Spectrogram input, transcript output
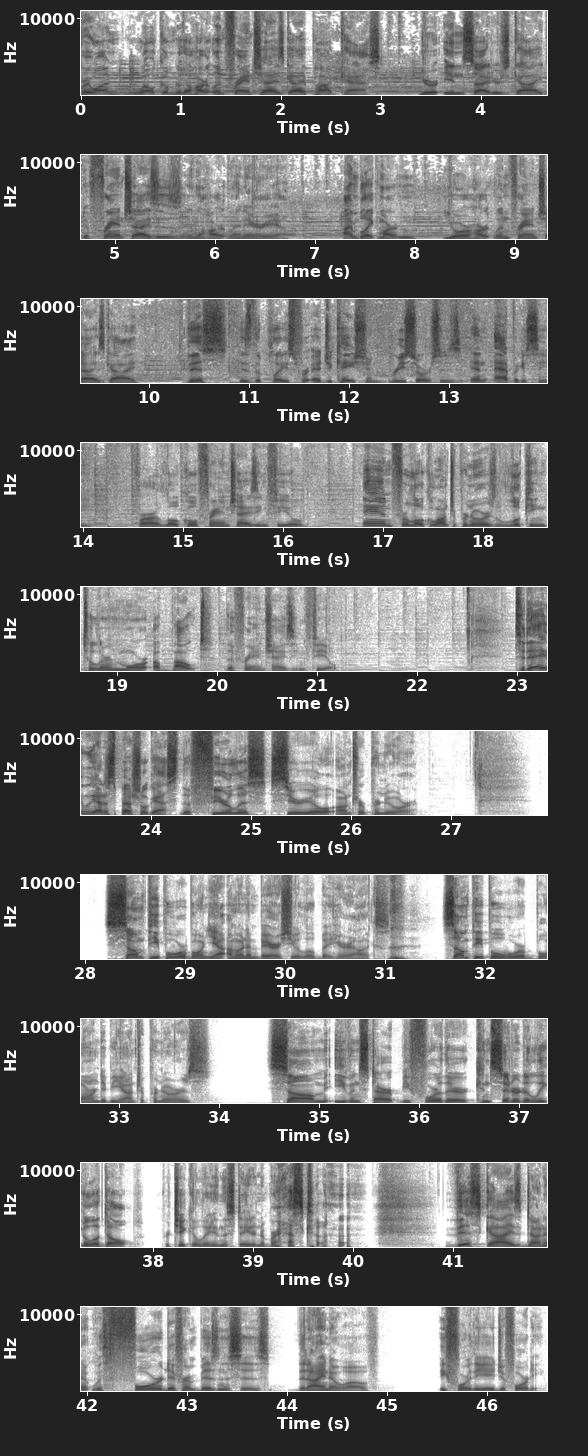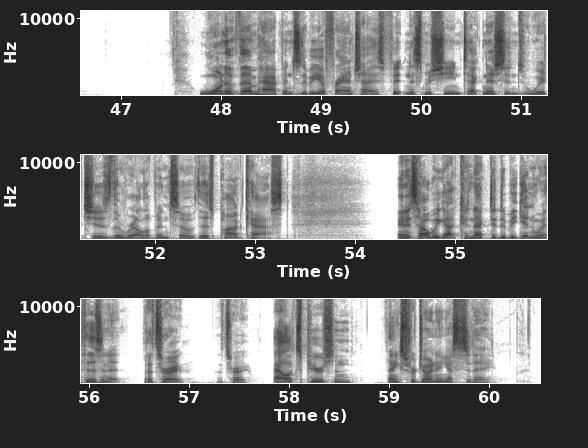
everyone. Welcome to the Heartland Franchise Guy podcast, your insider's guide to franchises in the Heartland area. I'm Blake Martin, your Heartland Franchise Guy. This is the place for education, resources, and advocacy for our local franchising field and for local entrepreneurs looking to learn more about the franchising field. Today, we got a special guest, the fearless serial entrepreneur. Some people were born, yeah, I'm going to embarrass you a little bit here, Alex. Some people were born to be entrepreneurs. Some even start before they're considered a legal adult, particularly in the state of Nebraska. this guy's done it with four different businesses that I know of before the age of 40. One of them happens to be a franchise, Fitness Machine Technicians, which is the relevance of this podcast. And it's how we got connected to begin with, isn't it? That's right. That's right. Alex Pearson, thanks for joining us today.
